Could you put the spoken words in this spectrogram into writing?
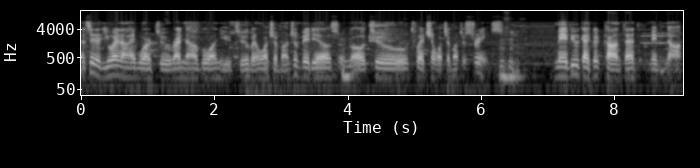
Let's say that you and I were to right now go on YouTube and watch a bunch of videos or Mhm. go to Twitch and watch a bunch of streams. Mhm. Maybe we get good content, maybe not,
